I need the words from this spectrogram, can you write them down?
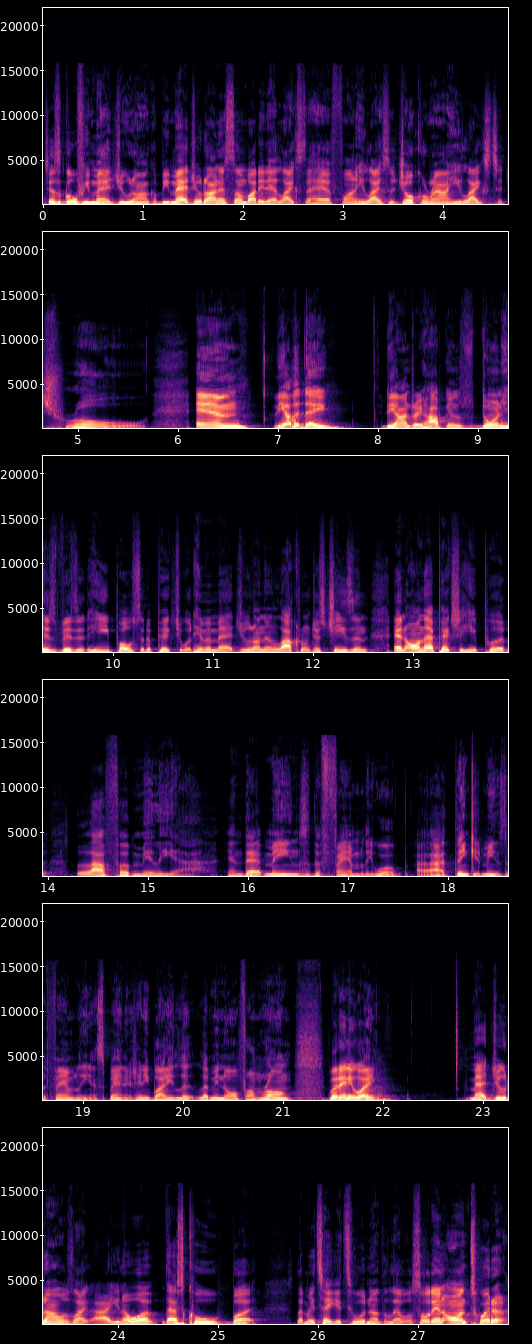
just goofy Matt Judon could be. Matt Judon is somebody that likes to have fun. He likes to joke around. He likes to troll. And the other day, DeAndre Hopkins, during his visit, he posted a picture with him and Matt Judon in the locker room, just cheesing. And on that picture, he put La Familia and that means the family. Well, I think it means the family in Spanish. Anybody let, let me know if I'm wrong. But anyway, Matt Judon was like, all right, you know what? That's cool, but let me take it to another level. So then on Twitter,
